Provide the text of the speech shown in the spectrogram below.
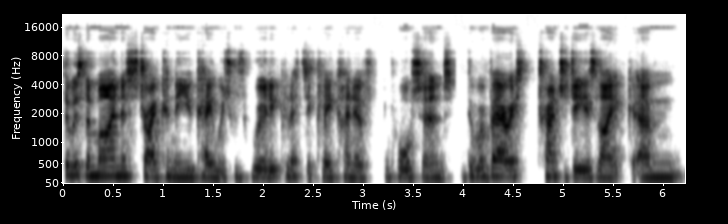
There was the miners' strike in the UK, which was really politically kind of important. There were various tragedies like um,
